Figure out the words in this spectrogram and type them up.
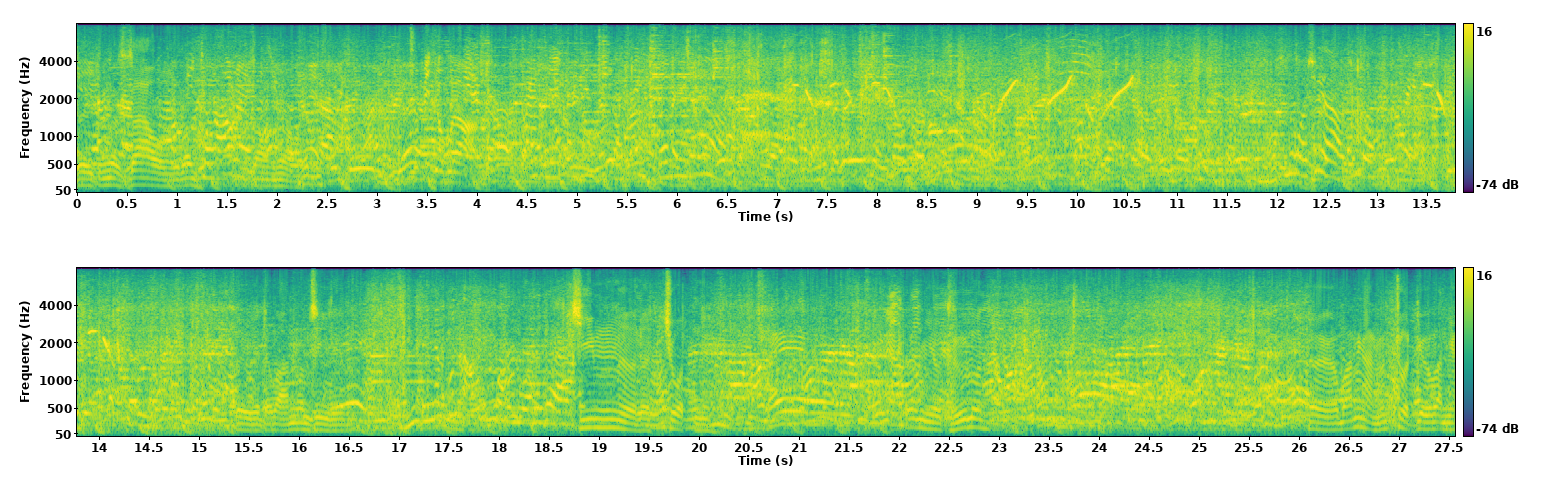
đây cũng là dao đúng không dao mèo hết đây, người ta bán con gì đấy? Chim rồi là chuột này rất nhiều thứ luôn. Rồi bán hẳn con chuột kìa các bạn nhỉ?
